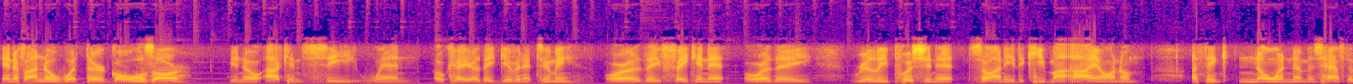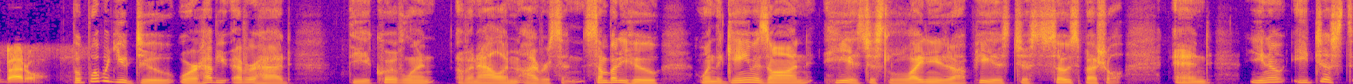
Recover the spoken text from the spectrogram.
And if I know what their goals are, you know, I can see when, okay, are they giving it to me? Or are they faking it? Or are they really pushing it? So I need to keep my eye on them. I think knowing them is half the battle. But what would you do, or have you ever had the equivalent of an Allen Iverson? Somebody who when the game is on, he is just lighting it up. He is just so special. And, you know, he just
